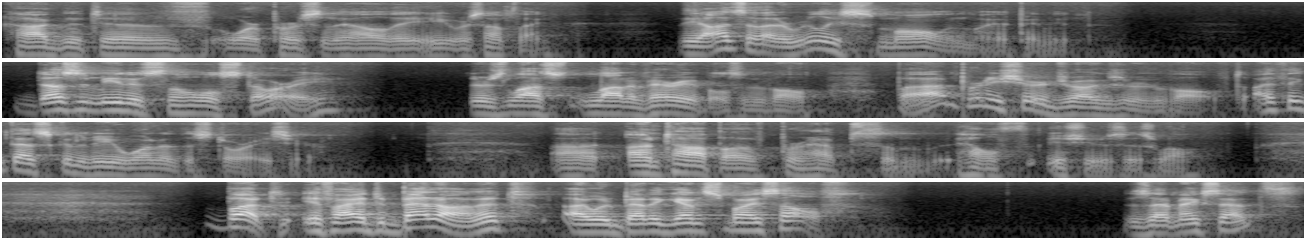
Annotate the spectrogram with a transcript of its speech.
cognitive or personality or something. The odds of that are really small, in my opinion. Doesn't mean it's the whole story. There's lots, a lot of variables involved. But I'm pretty sure drugs are involved. I think that's going to be one of the stories here, uh, on top of perhaps some health issues as well. But if I had to bet on it, I would bet against myself. Does that make sense?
